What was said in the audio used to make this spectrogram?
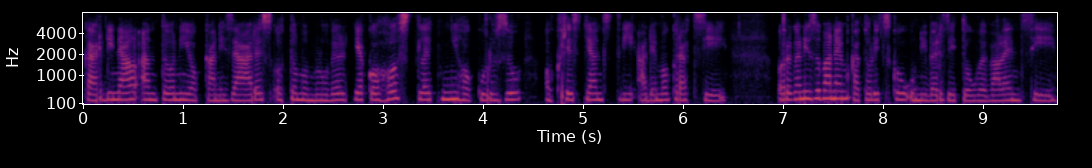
Kardinál Antonio Canizares o tom mluvil jako host letního kurzu o křesťanství a demokracii, organizovaném Katolickou univerzitou ve Valencii.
